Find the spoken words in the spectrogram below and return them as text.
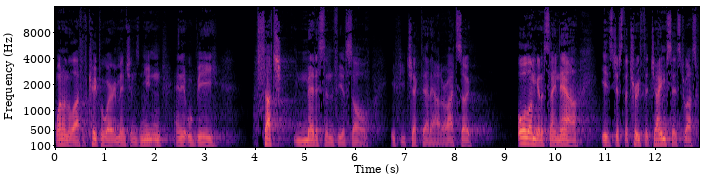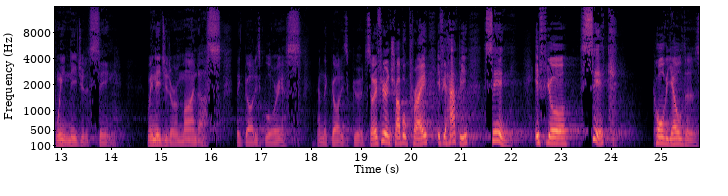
one on the life of Cowper where he mentions Newton, and it will be such medicine for your soul if you check that out, all right? So, all I'm going to say now is just the truth that James says to us we need you to sing. We need you to remind us that God is glorious and that God is good. So, if you're in trouble, pray. If you're happy, sing. If you're sick, call the elders.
